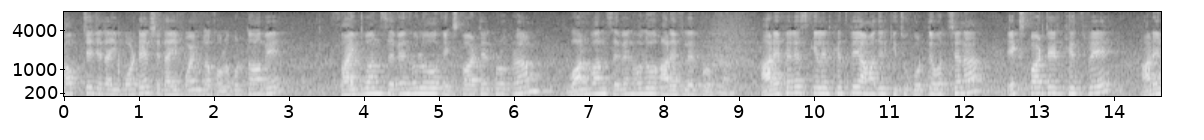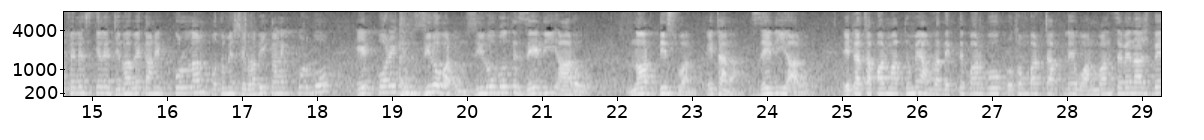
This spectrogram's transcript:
সবচেয়ে যেটা ইম্পর্টেন্ট সেটা এই পয়েন্টগুলো ফলো করতে হবে। ফাইভ ওয়ান সেভেন হলো এক্সপার্টের প্রোগ্রাম ওয়ান ওয়ান সেভেন হলো আরএফএল এর প্রোগ্রাম আরএফএল স্কেলের ক্ষেত্রে আমাদের কিছু করতে হচ্ছে না। এক্সপার্টের ক্ষেত্রে আরএফএল স্কেলে যেভাবে কানেক্ট করলাম, প্রথমে সেভাবেই কানেক্ট করব। এরপরে কিন্তু জিরো বাটন জিরো বলতে Z E R O not this one এটা না জেড ই আর ও এটা চাপার মাধ্যমে আমরা দেখতে পারব প্রথমবার চাপলে ওয়ান ওয়ান সেভেন আসবে,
